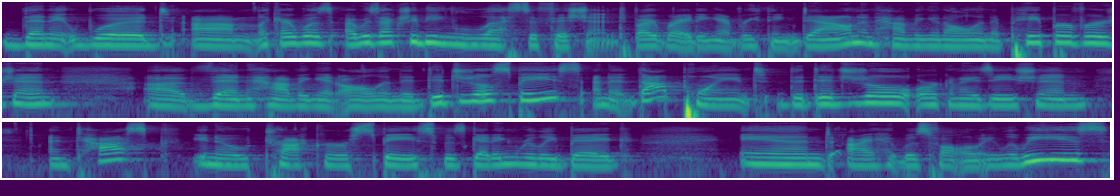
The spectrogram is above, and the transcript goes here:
than it would. Um, like I was, I was actually being less efficient by writing everything down and having it all in a paper version, uh, than having it all in a digital space. And at that point, the digital organization and task, you know, tracker space was getting really big, and I was following Louise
